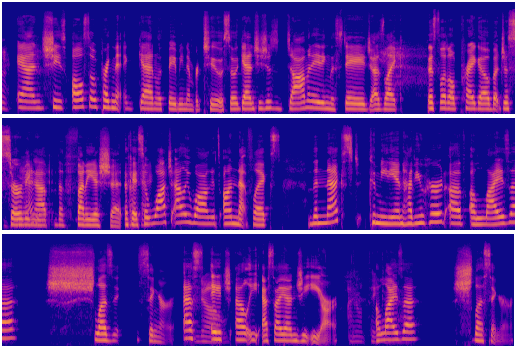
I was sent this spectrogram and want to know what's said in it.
and she's also pregnant again with baby number 2. So again, she's just dominating the stage as like this little prego, but just serving Get up it. the funniest shit. Okay, so watch Ali Wong. It's on Netflix. The next comedian, have you heard of Eliza Schlesinger? S H L E S I N G E R. I don't think Eliza Schlesinger.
